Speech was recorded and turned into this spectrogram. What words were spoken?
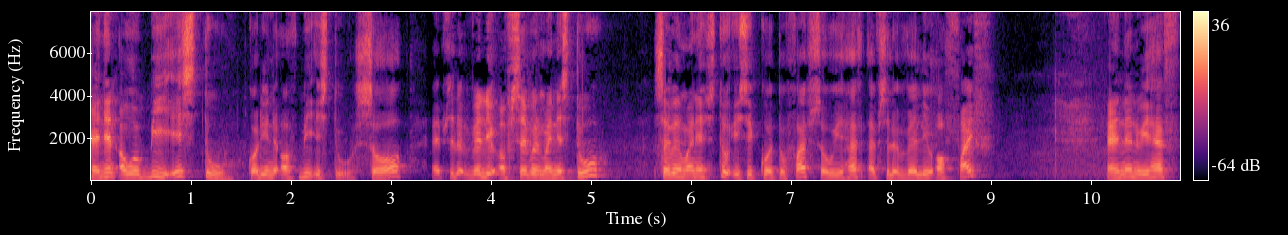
And then our B is 2. Coordinate of B is 2. So absolute value of 7 minus 2. 7 minus 2 is equal to 5. So we have absolute value of 5. And then we have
